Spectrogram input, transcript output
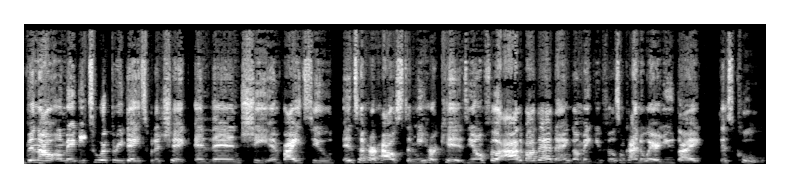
been out on maybe two or three dates with a chick, and then she invites you into her house to meet her kids, you don't feel odd about that? That ain't gonna make you feel some kind of way. Are you like this cool?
